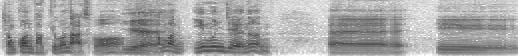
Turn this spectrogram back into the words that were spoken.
정권 바뀌고 나서 예. 한번 이 문제는 에, 이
